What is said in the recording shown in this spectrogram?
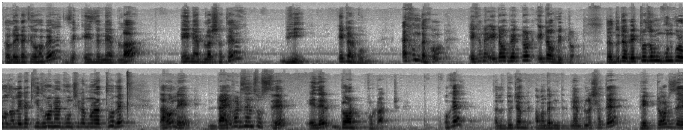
তাহলে এটা কি হবে? যে এই যে ন্যাবলা, এই ন্যাবলার সাথে ভি এটার গুণ। এখন দেখো, এখানে এটাও ভেক্টর এটাও ভেক্টর। তাহলে দুটা ভেক্টর যখন গুণ করব, তাহলে এটা কি ধরনের গুণ সেটা মনে রাখতে হবে? তাহলে ডাইভারজেন্স হচ্ছে এদের ডট প্রোডাক্ট ওকে তাহলে দুইটা আমাদের ন্যাবলার সাথে ভেক্টর যে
